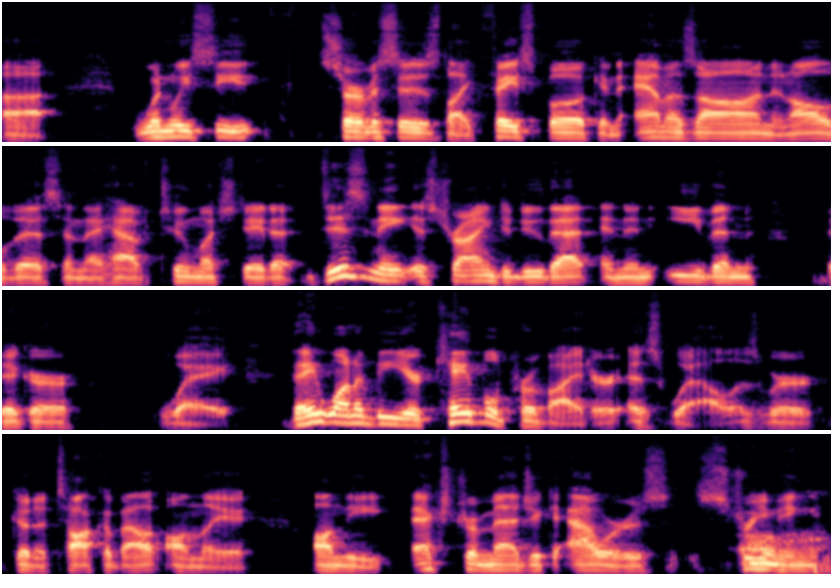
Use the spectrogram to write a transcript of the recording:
Uh, when we see services like Facebook and Amazon and all of this, and they have too much data. Disney is trying to do that in an even bigger way. They want to be your cable provider as well, as we're going to talk about on the on the extra magic hours streaming oh.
